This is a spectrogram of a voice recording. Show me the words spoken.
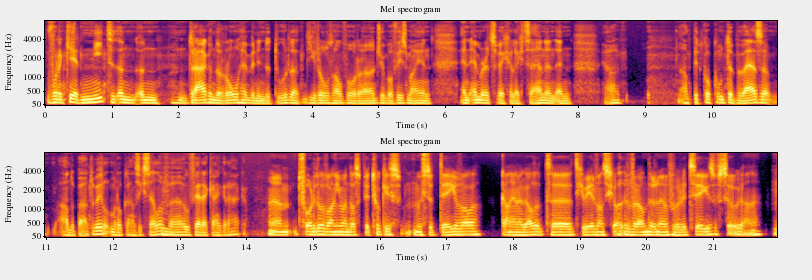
voor een keer niet een, een, een dragende rol hebben in de Tour. Dat, die rol zal voor eh, Jumbo-Visma en, en Emirates weggelegd zijn. En, en ja, aan Pitcock komt te bewijzen aan de buitenwereld, maar ook aan zichzelf, eh, hoe ver hij kan geraken. Ehm, het voordeel van iemand als Pitcock is, moest het tegenvallen, kan hij nog altijd eh, het geweer van schouder veranderen en voor het zegens of zo gaan. Hè.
